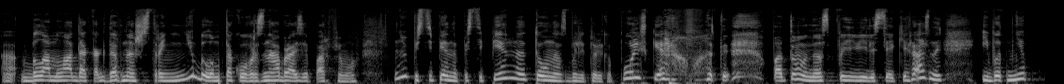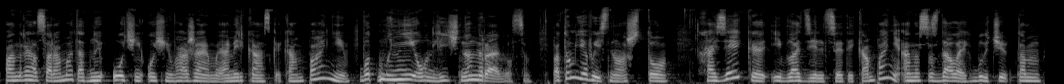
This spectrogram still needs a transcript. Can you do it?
а, была молода, когда в нашей стране не было такого разнообразия парфюмов. Ну, постепенно-постепенно то у нас были только польские ароматы, потом у нас появились всякие разные. И вот мне понравился аромат одной очень-очень уважаемой американской компании. Вот мне он лично нравился. Потом я выяснила, что хозяйка и владельца этой компании, она создала их, будучи там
